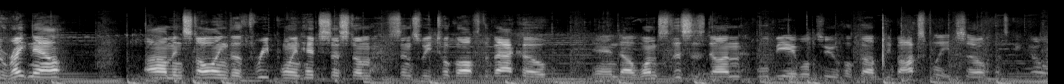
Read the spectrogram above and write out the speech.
So right now, I'm installing the three-point hitch system since we took off the backhoe. And uh, once this is done, we'll be able to hook up the box blade. So let's get going.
